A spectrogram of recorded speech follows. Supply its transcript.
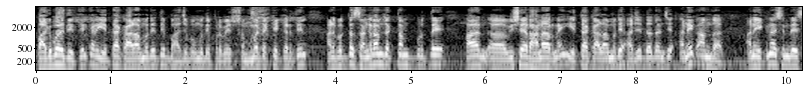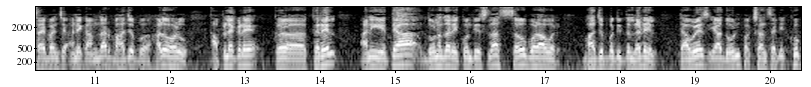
पाठबळ देतील. कारण येत्या काळामध्ये ते भाजपमध्ये प्रवेश शंभर टक्के करतील. आणि फक्त संग्राम जगतापुरते हा विषय राहणार नाही. येत्या काळामध्ये अजितदादांचे अनेक आमदार आणि एकनाथ शिंदे साहेबांचे अनेक आमदार भाजप हळूहळू आपल्याकडे क- करेल. आणि येत्या दोन हजार एकोणतीसला सबळावर भाजप तिथं लढेल. त्यावेळेस या दोन पक्षांसाठी खूप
